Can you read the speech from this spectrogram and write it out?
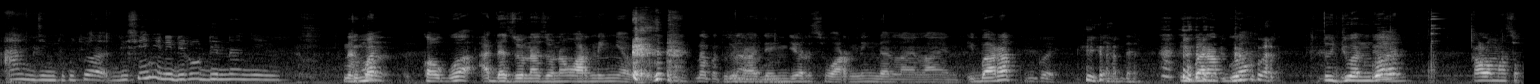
anjing tuh kecoa di sini nih di Rudin anjing Nah, cuman kalau gua ada zona-zona warningnya Bro. kenapa tuh? zona dangers warning dan lain-lain. Ibarat Gue. ibarat gua tujuan gua kalau masuk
